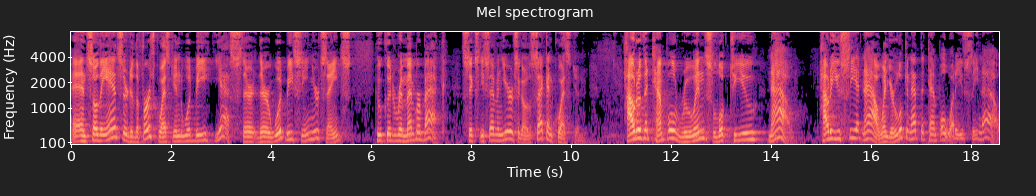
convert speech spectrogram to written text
And so the answer to the first question would be yes, there, there would be senior saints who could remember back 67 years ago. The second question How do the temple ruins look to you now? How do you see it now? When you're looking at the temple, what do you see now?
